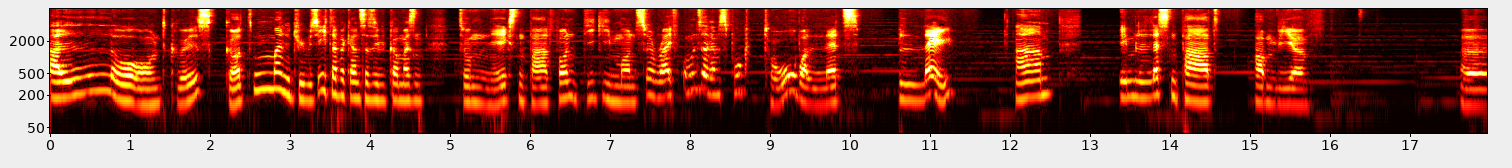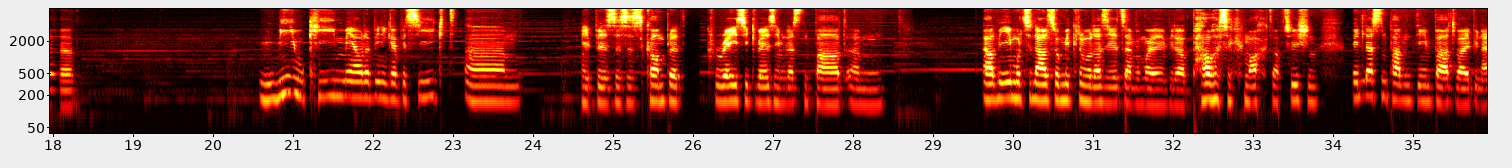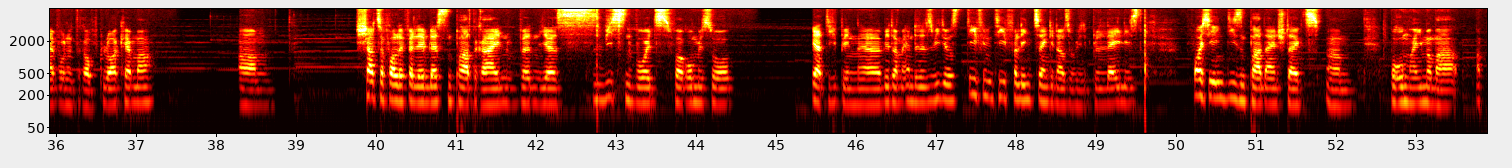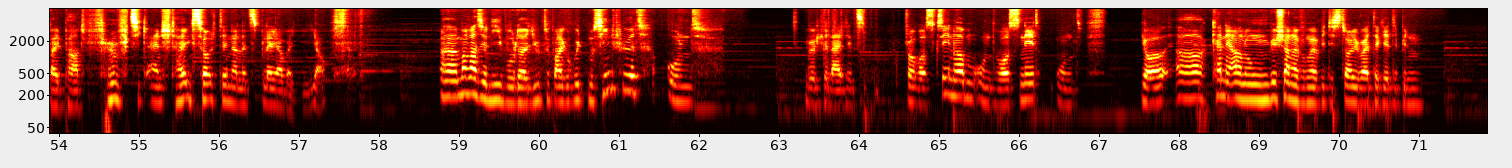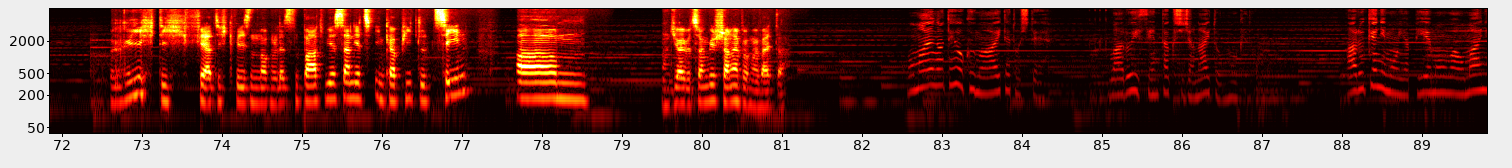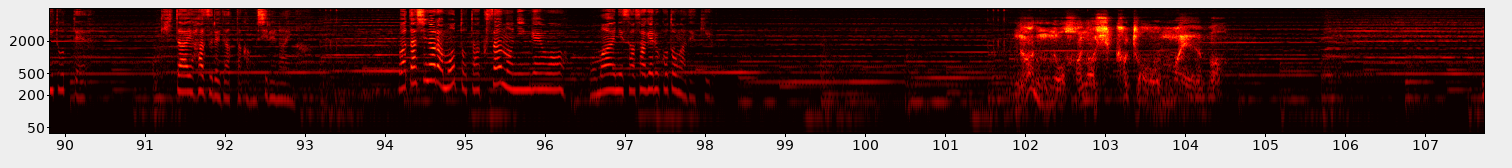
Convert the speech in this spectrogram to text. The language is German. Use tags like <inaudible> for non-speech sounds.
Hallo und grüß Gott, meine Tribus. Ich darf ganz herzlich willkommen heißen zum nächsten Part von Digimon Survive, unserem Spooktober Let's Play. Ähm, Im letzten Part haben wir äh, Miyuki mehr oder weniger besiegt. Ähm, es ist komplett crazy gewesen im letzten Part. Ähm, er hat mich emotional so mitgenommen, dass ich jetzt einfach mal wieder Pause <laughs> gemacht habe zwischen dem letzten Part und dem Part, weil ich bin einfach nicht drauf klargekommen. Ähm, schaut auf alle Fälle im letzten Part rein, wenn ihr wissen wollt, warum ich so fertig bin. Äh, wird am Ende des Videos definitiv verlinkt sein, genauso wie die Playlist. Falls ihr in diesen Part einsteigt, ähm, warum man immer mal bei Part 50 einsteigen <laughs> sollte in der Let's Play, aber ja. Äh, man weiß ja nie, wo der YouTube-Algorithmus hinführt und welche Leute jetzt schon was gesehen haben und was nicht. Und ja, äh, keine Ahnung, wir schauen einfach mal, wie die Story weitergeht. Ich bin richtig fertig gewesen nach dem letzten Part. Wir sind jetzt in Kapitel 10. Ähm, und ja, ich würde sagen, wir schauen einfach mal weiter. 悪い選択肢じゃないと思うけど アルケニモンやピエモンはお前にとって期待外れだったかもしれないが私ならもっとたくさんの人間をお前に捧げることができる。何の話かと思えば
